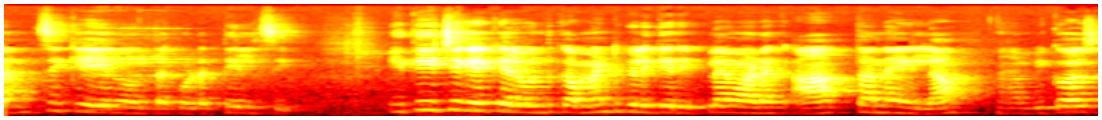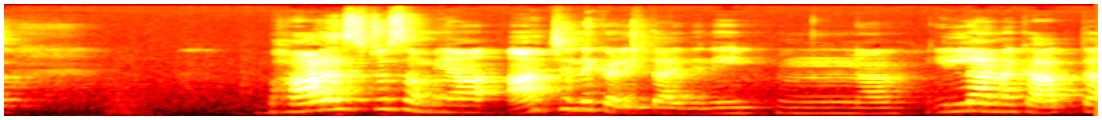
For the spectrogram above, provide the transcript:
ಅನಿಸಿಕೆ ಏನು ಅಂತ ಕೂಡ ತಿಳಿಸಿ. ಇತ್ತೀಚೆಗೆ ಕೆಲವೊಂದು ಕಮೆಂಟ್ಗಳಿಗೆ ರಿಪ್ಲೈ ಮಾಡೋಕ್ಕೆ ಆಗ್ತಾನೆ ಇಲ್ಲ. ಬಿಕಾಸ್ ಬಹಳಷ್ಟು ಸಮಯ ಆಚೆನೆ ಕಳೀತಾ ಇದ್ದೀನಿ. ಇಲ್ಲ ಅನ್ನಕ್ಕೆ ಆಗ್ತಾ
